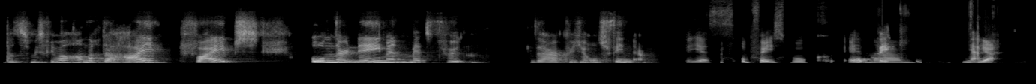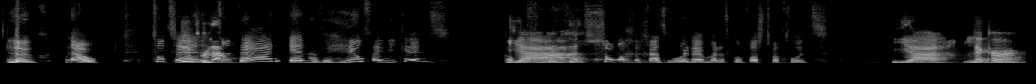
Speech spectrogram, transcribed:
dat is misschien wel handig. De High Vibes Ondernemen met Fun. Daar kun je ons vinden. Yes, op Facebook. En, op Facebook. ja. ja. leuk. Nou, tot, tot daar en een heel fijn weekend ja. een beetje zonniger gaat worden, maar dat komt vast wel goed. Ja, lekker,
